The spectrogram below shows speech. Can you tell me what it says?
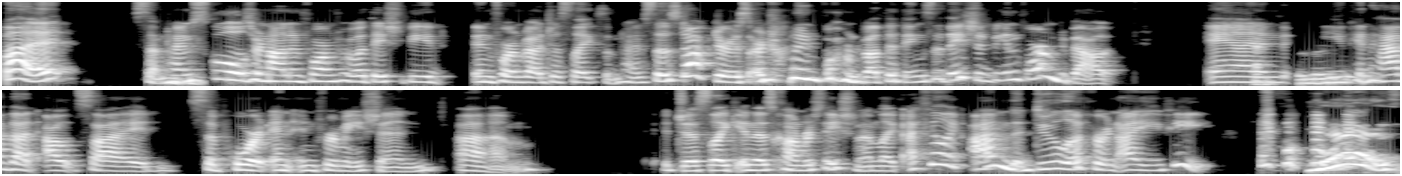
But sometimes mm-hmm. schools are not informed of what they should be informed about, just like sometimes those doctors are not informed about the things that they should be informed about. And Absolutely. you can have that outside support and information. Um, just like in this conversation, I'm like, I feel like I'm the doula for an IEP. Yes.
